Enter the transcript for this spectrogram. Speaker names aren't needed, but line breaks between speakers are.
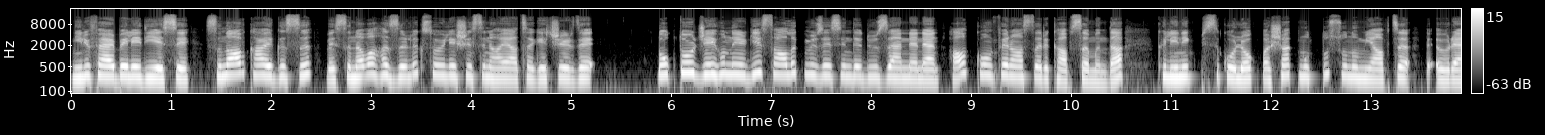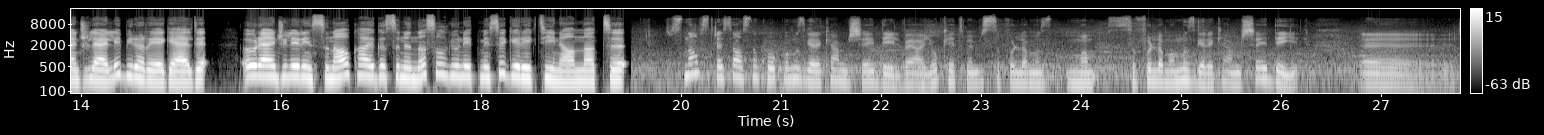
Nilüfer Belediyesi sınav kaygısı ve sınava hazırlık söyleşisini hayata geçirdi. Doktor Ceyhun İrgi Sağlık Müzesi'nde düzenlenen halk konferansları kapsamında klinik psikolog Başak Mutlu sunum yaptı ve öğrencilerle bir araya geldi. Öğrencilerin sınav kaygısını nasıl yönetmesi gerektiğini anlattı.
Sınav stresi aslında korkmamız gereken bir şey değil veya yok etmemiz, sıfırlamamız, mam- sıfırlamamız gereken bir şey değil. Ee,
